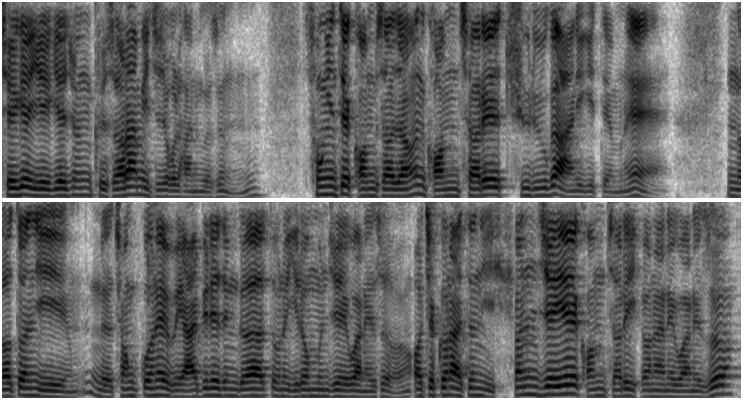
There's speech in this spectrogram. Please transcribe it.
제게 얘기해 준 그 사람이 지적을 하는 것은 송인택 검사장은 검찰의 주류가 아니기 때문에 어떤 이 정권의 외압이라든가 또는 이런 문제에 관해서 어쨌거나 하여튼 이 현재의 검찰의 현안에 관해서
